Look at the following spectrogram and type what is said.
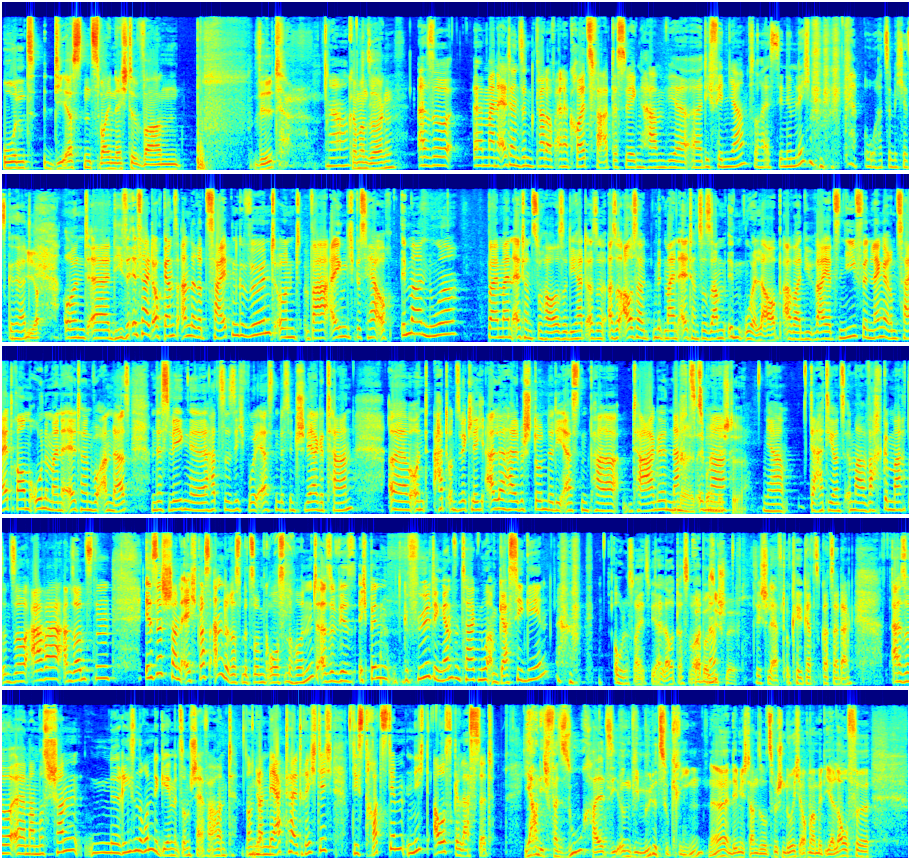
Und die ersten zwei Nächte waren pff, wild, Ja. kann man sagen. Also äh, meine Eltern sind gerade auf einer Kreuzfahrt, deswegen haben wir äh, die Finja, so heißt sie nämlich. oh, hat sie mich jetzt gehört? Ja. Und äh, diese ist halt auch ganz andere Zeiten gewöhnt und war eigentlich bisher auch immer nur bei meinen Eltern zu Hause. Die hat also, also außer mit meinen Eltern zusammen im Urlaub, aber die war jetzt nie für einen längeren Zeitraum ohne meine Eltern woanders. Und deswegen äh, hat sie sich wohl erst ein bisschen schwer getan äh, und hat uns wirklich alle halbe Stunde die ersten paar Tage nachts zwei immer. Nächte. Ja, da hat die uns immer wach gemacht und so. Aber ansonsten ist es schon echt was anderes mit so einem großen Hund. Also wir, ich bin gefühlt den ganzen Tag nur am Gassi gehen. Oh, das war jetzt wieder laut, das Wort. Aber ne? sie schläft. Sie schläft, okay, Gott, Gott sei Dank. Also äh, man muss schon eine Riesenrunde gehen mit so einem Schäferhund. Und Ja. man merkt halt richtig, die ist trotzdem nicht ausgelastet. Ja, und ich versuche halt, sie irgendwie müde zu kriegen, ne, indem ich dann so zwischendurch auch mal mit ihr laufe,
